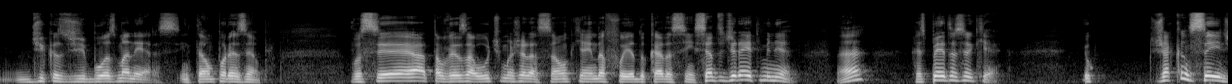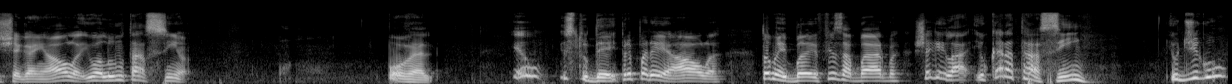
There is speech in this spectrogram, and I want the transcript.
dicas de boas maneiras. Então, por exemplo, você é talvez a última geração que ainda foi educada assim, senta direito menino, né? respeita-se o que é. Eu já cansei de chegar em aula e o aluno está assim, ó, Pô, velho, eu estudei, preparei a aula, tomei banho, fiz a barba, cheguei lá e o cara tá assim. Eu digo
